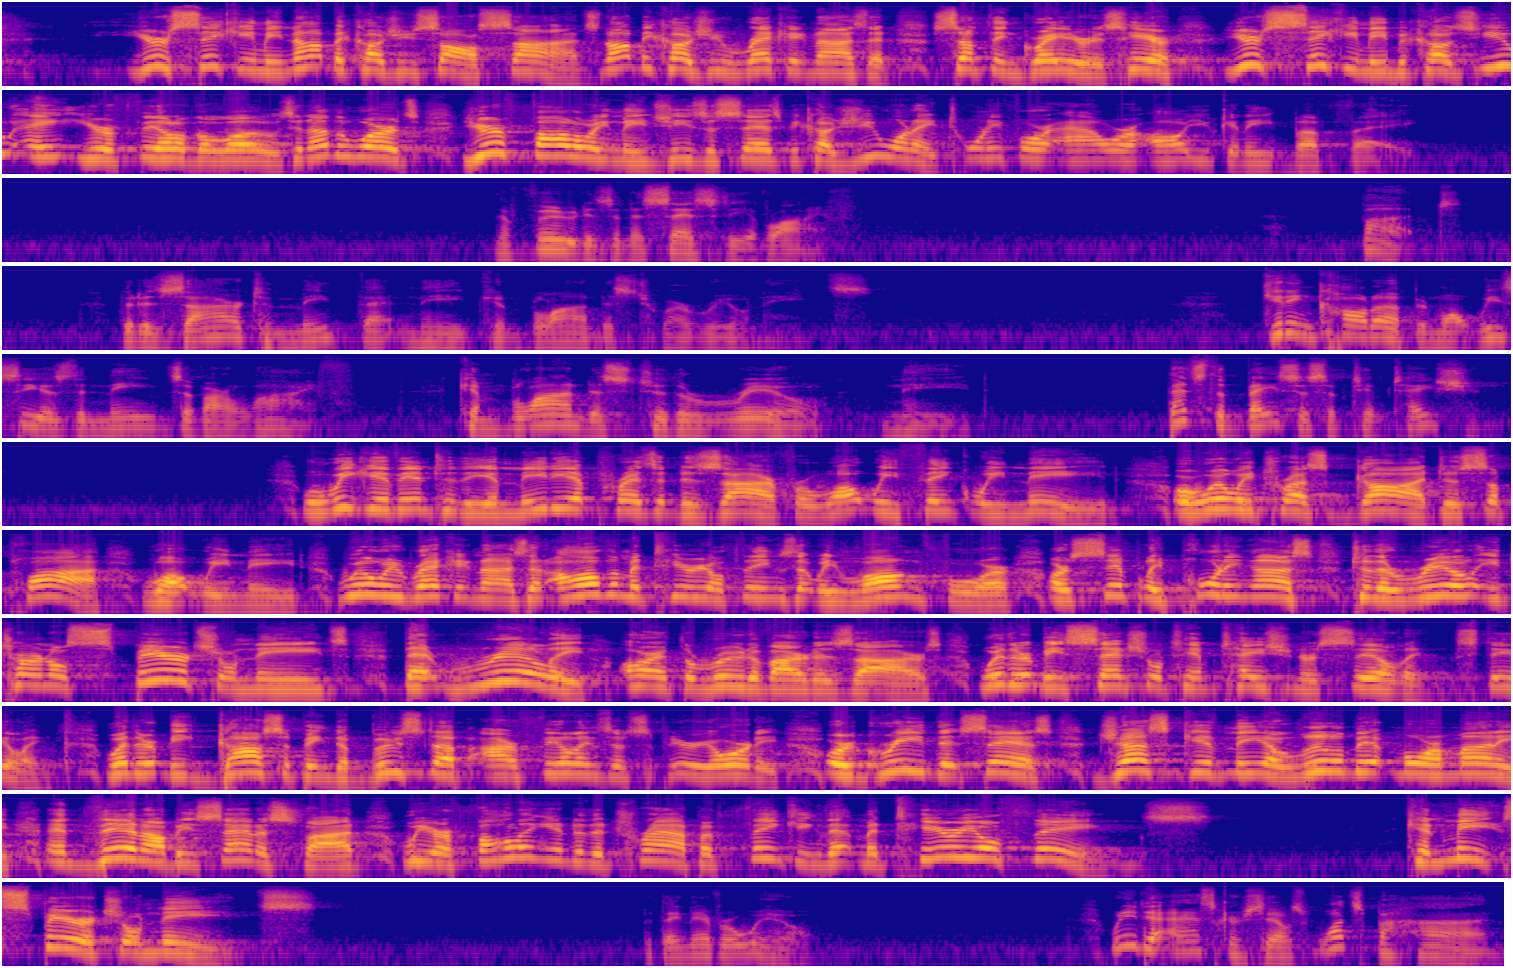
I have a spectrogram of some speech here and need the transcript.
You're seeking me not because you saw signs, not because you recognize that something greater is here. You're seeking me because you ate your fill of the loaves. In other words, you're following me, Jesus says, because you want a 24 hour, all you can eat buffet. Now, food is a necessity of life. But the desire to meet that need can blind us to our real needs. Getting caught up in what we see as the needs of our life can blind us to the real need. That's the basis of temptation. Will we give in to the immediate present desire for what we think we need? Or will we trust God to supply what we need? Will we recognize that all the material things that we long for are simply pointing us to the real eternal spiritual needs that really are at the root of our desires? Whether it be sexual temptation or stealing, whether it be gossiping to boost up our feelings of superiority, or greed that says, just give me a little bit more money and then I'll be satisfied satisfied, we are falling into the trap of thinking that material things can meet spiritual needs. But they never will. We need to ask ourselves what's behind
